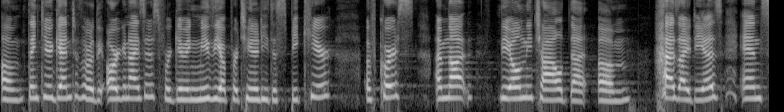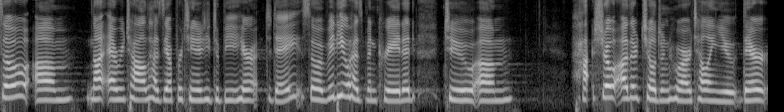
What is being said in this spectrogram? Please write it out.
Um, thank you again to the organizers for giving me the opportunity to speak here. Of course, I'm not the only child that um, has ideas, and so um, not every child has the opportunity to be here today. So a video has been created to um, show other children who are telling you their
